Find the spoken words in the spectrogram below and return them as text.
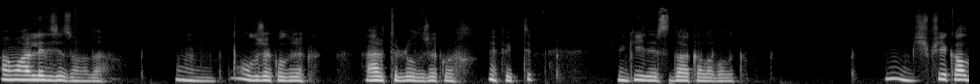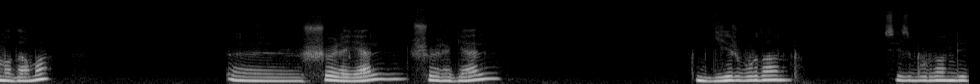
Ama halledeceğiz onu da. Hmm, olacak olacak. Her türlü olacak o efektif. Çünkü ilerisi daha kalabalık. Hmm, hiçbir şey kalmadı ama. Ee, şöyle gel. Şöyle gel. Gir buradan. Siz buradan bir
